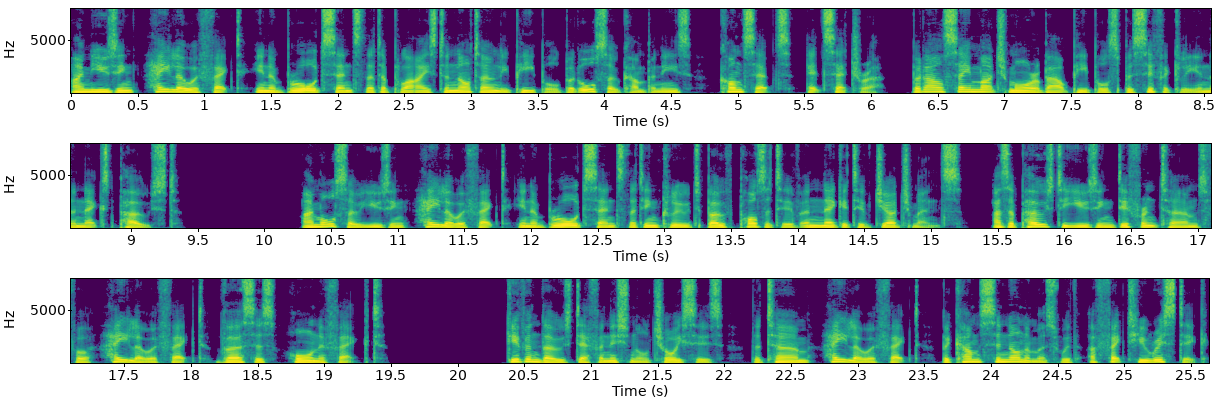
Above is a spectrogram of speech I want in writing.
I'm using halo effect in a broad sense that applies to not only people but also companies, concepts, etc. But I'll say much more about people specifically in the next post. I'm also using halo effect in a broad sense that includes both positive and negative judgments, as opposed to using different terms for halo effect versus horn effect. Given those definitional choices, the term halo effect becomes synonymous with affect heuristic,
